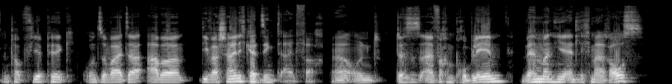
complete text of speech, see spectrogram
einen Top-4-Pick und so weiter. Aber die Wahrscheinlichkeit sinkt einfach. Ja, und das ist einfach ein Problem, wenn man hier endlich mal raus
